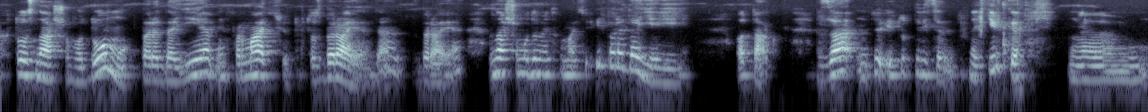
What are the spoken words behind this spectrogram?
хто з нашого дому передає інформацію, тобто збирає, да, збирає в нашому домі інформацію і передає її. Отак. За, і тут дивіться, тут не тільки ем,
